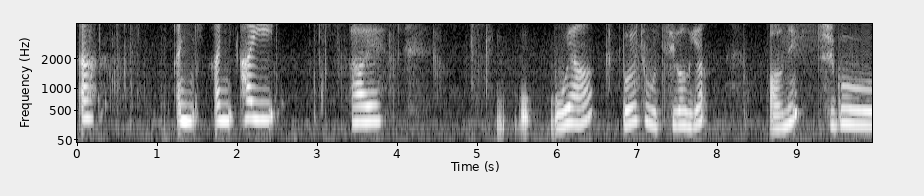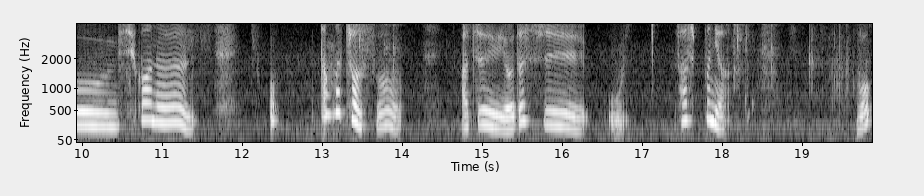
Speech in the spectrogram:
아, 아니, 아니, 하이, 하이. 뭐, 뭐야? 너 유튜브 지각이야? 아니, 지금 시간은, 어? 딱 맞춰왔어. 아직 8시 40분이야. 뭐?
